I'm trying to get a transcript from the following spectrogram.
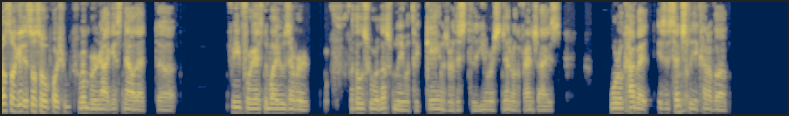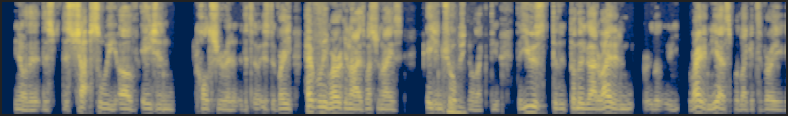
and also, I guess it's also important to remember now. I guess now that uh, for you, for I guess nobody who's ever, for those who are less familiar with the games or this the universe in general, the franchise, Mortal Kombat is essentially a kind of a, you know, the, this this chop suey of Asian culture, and it's, it's a very heavily Americanized, Westernized Asian tropes. Mm-hmm. You know, like the, they use the Thunder God Raiden, Raiden, yes, but like it's a very,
